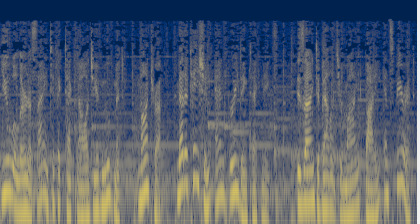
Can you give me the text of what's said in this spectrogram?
You will learn a scientific technology of movement, mantra, meditation, and breathing techniques designed to balance your mind, body, and spirit.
